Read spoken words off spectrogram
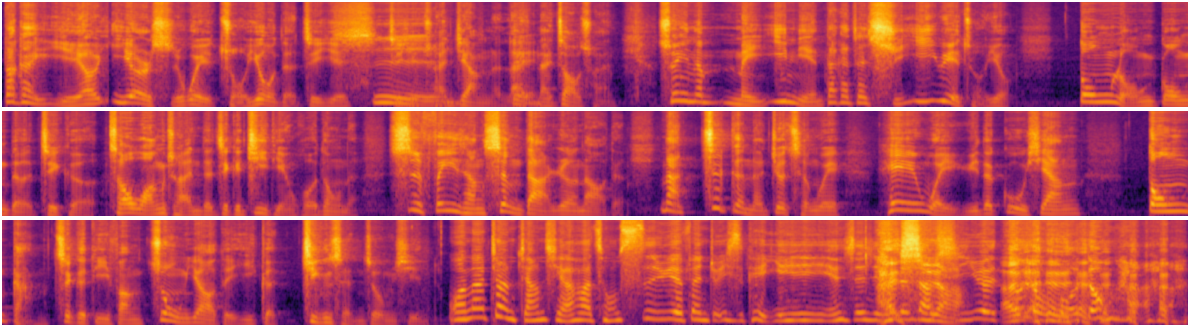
大概也要一二十位左右的这些是这些船匠呢，来对来造船。所以呢，每一年大概在十一月左右，东龙宫的这个烧王船的这个祭典活动呢，是非常盛大热闹的。那这个呢，就成为黑尾鱼的故乡东港这个地方重要的一个精神中心。哇，那这样讲起来的话，从四月份就一直可以延延延伸延伸到十一月都有活动啊。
